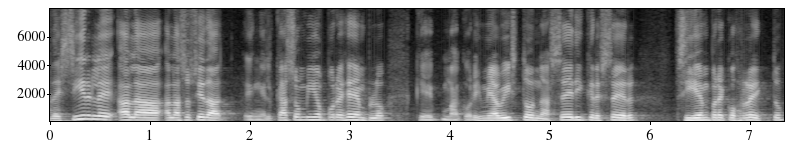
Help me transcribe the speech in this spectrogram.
decirle a la, a la sociedad, en el caso mío, por ejemplo, que Macorís me ha visto nacer y crecer siempre correcto,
